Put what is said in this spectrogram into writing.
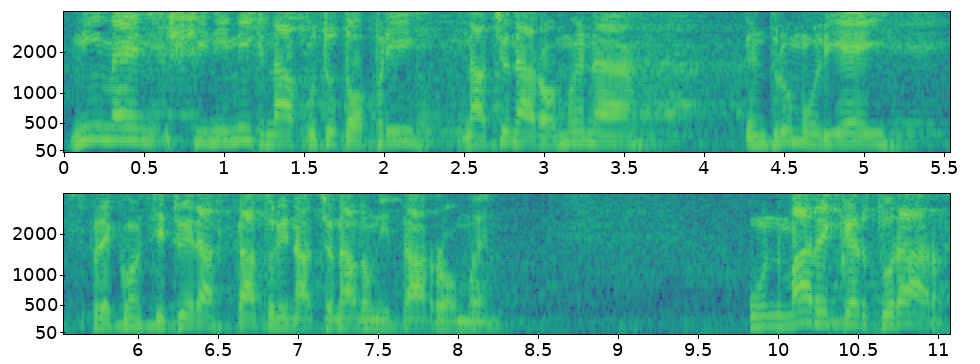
Nimeni și nimic n-a putut opri națiunea română în drumul ei spre constituirea statului național unitar român. Un mare cărturar,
